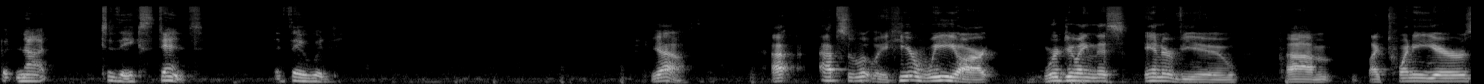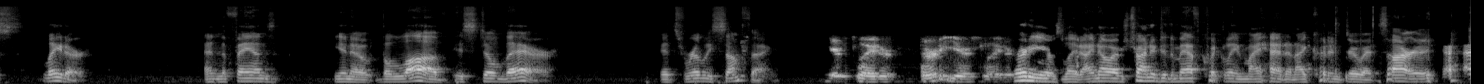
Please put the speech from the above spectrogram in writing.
but not to the extent that they would. Yeah, absolutely. Here we are. We're doing this interview um, like 20 years later. And the fans, you know, the love is still there. It's really something. Years later, 30 years later. 30 years later. I know I was trying to do the math quickly in my head and I couldn't do it. Sorry.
